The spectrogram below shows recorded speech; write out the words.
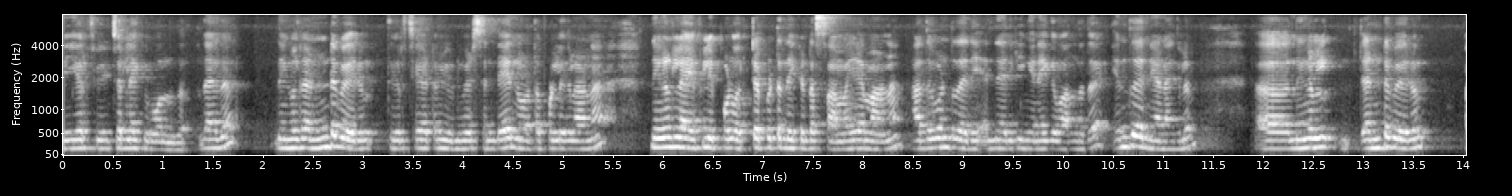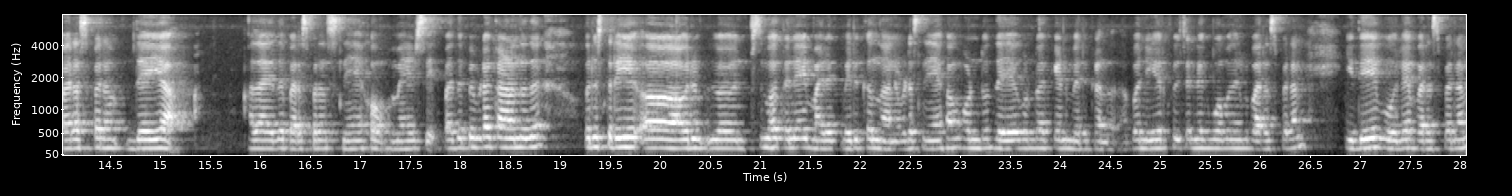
നിയർ ഫ്യൂച്ചറിലേക്ക് പോകുന്നത്. അതായത് നിങ്ങൾ രണ്ടുപേരും തീർച്ചയായിട്ടും യൂണിവേഴ്സിന്റെ നോട്ടപ്പുള്ളികളാണ്. നിങ്ങളുടെ ലൈഫിൽ ഇപ്പോൾ ഒറ്റപ്പെട്ട് നിൽക്കേണ്ട സമയമാണ്. അതുകൊണ്ട് തന്നെ എന്നായിരിക്കും ഇങ്ങനെയൊക്കെ വന്നത്? എന്ത് തന്നെയാണെങ്കിലും നിങ്ങൾ രണ്ടുപേരും പരസ്പരം ദയ അതായത് പരസ്പരം സ്നേഹവും മേഴ്സി. അപ്പം അതിപ്പോൾ ഇവിടെ കാണുന്നത് ഒരു സ്ത്രീ ഒരു സിംഹത്തിനെ മരു മെരുക്കുന്നതാണ്. ഇവിടെ സ്നേഹം കൊണ്ടും ദയ കൊണ്ടും ഒക്കെയാണ് മെരുക്കുന്നത്. അപ്പോൾ നിയർ ഫ്യൂച്ചറിലേക്ക് പോകുമ്പോൾ നിങ്ങൾ പരസ്പരം ഇതേപോലെ പരസ്പരം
